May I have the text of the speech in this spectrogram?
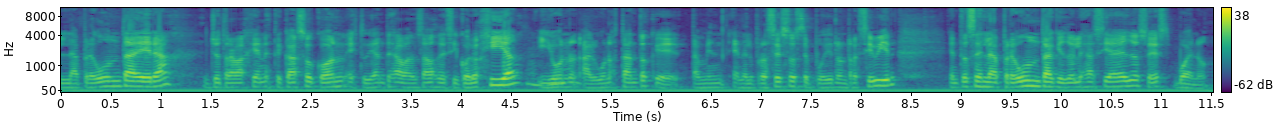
la pregunta era, yo trabajé en este caso con estudiantes avanzados de psicología y algunos tantos que también en el proceso se pudieron recibir. Entonces la pregunta que yo les hacía a ellos es, bueno,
